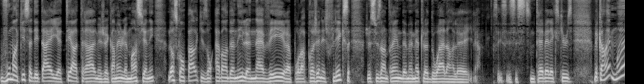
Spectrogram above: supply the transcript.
vous manquez ce détail théâtral, mais je vais quand même le mentionner. Lorsqu'on parle qu'ils ont abandonné le navire pour leur projet Netflix, je suis en train de me mettre le dans l'œil. là. C'est- une très belle excuse. Mais quand même, moi,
